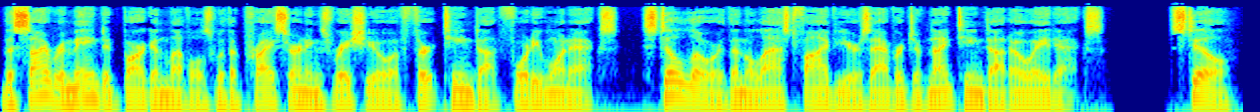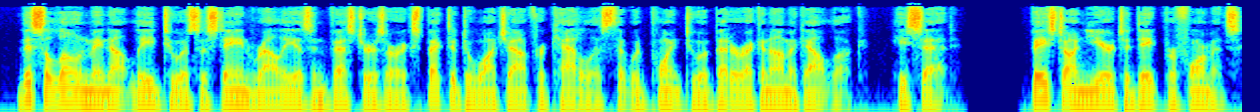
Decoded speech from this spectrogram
the SI remained at bargain levels with a price earnings ratio of 13.41x, still lower than the last five years' average of 19.08x. Still, this alone may not lead to a sustained rally as investors are expected to watch out for catalysts that would point to a better economic outlook, he said. Based on year to date performance,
